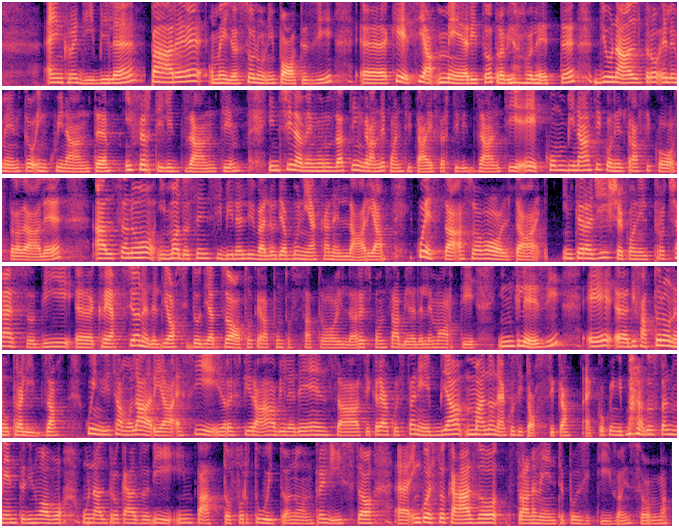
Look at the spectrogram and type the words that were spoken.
È incredibile, pare, o meglio è solo un'ipotesi, eh, che sia merito, tra virgolette, di un altro elemento inquinante, i fertilizzanti. In Cina vengono usati in grande quantità i fertilizzanti e combinati con il traffico stradale alzano in modo sensibile il livello di ammoniaca nell'aria. Questa a sua volta interagisce con il processo di eh, creazione del diossido di azoto, che era appunto stato il responsabile delle morti inglesi, e eh, di fatto lo neutralizza. Quindi diciamo l'aria è sì irrespirabile, densa, si crea questa nebbia, ma non è così tossica. Ecco, quindi paradossalmente di nuovo un altro caso di impatto fortuito non previsto, eh, in questo caso stranamente positivo, insomma.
